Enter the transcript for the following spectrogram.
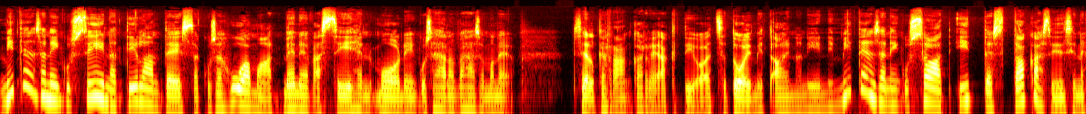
miten sä niin kuin siinä tilanteessa, kun sä huomaat menevä siihen moodiin, kun sehän on vähän semmoinen selkärankareaktio, että sä toimit aina niin, niin miten sä niin kuin saat itse takaisin sinne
